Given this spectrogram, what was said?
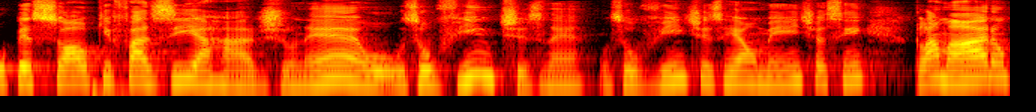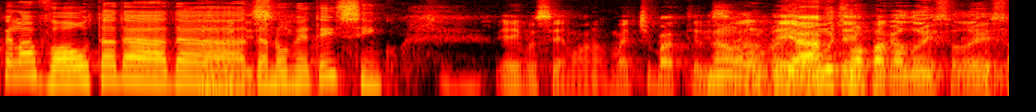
o pessoal que fazia rádio, né? Os ouvintes, né? Os ouvintes realmente assim clamaram pela volta da, da, Da da 95, 95. E aí você, Mauro, como é que te bateu Não, isso? aí? não, Day o último apaga a luz, falou isso?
